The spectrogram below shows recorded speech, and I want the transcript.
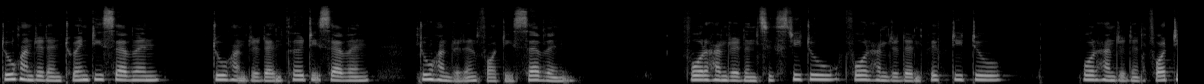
227, 237, 247. 462, 452, 442,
